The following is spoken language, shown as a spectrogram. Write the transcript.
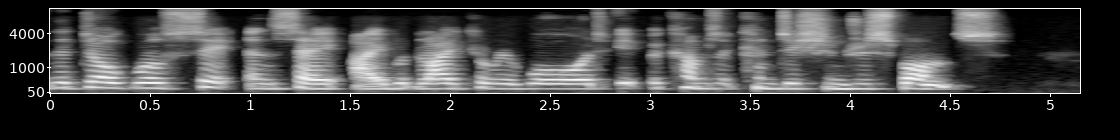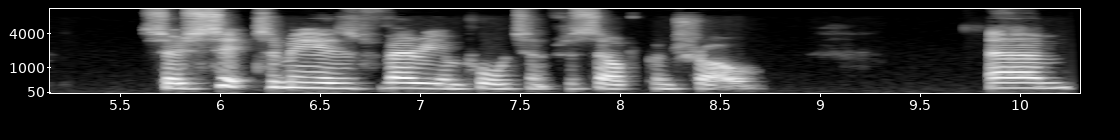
the dog will sit and say i would like a reward. It becomes a conditioned response. So sit to me is very important for self-control. Um,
